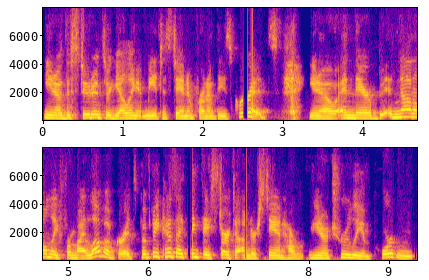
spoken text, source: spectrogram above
you know the students are yelling at me to stand in front of these grids you know and they're not only for my love of grids but because i think they start to understand how you know truly important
